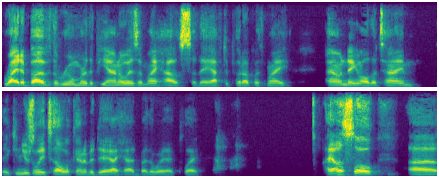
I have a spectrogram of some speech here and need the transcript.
right above the room where the piano is at my house, so they have to put up with my pounding all the time. They can usually tell what kind of a day I had by the way I play. I also uh,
